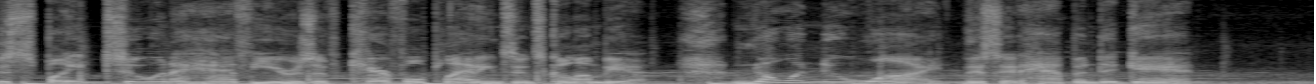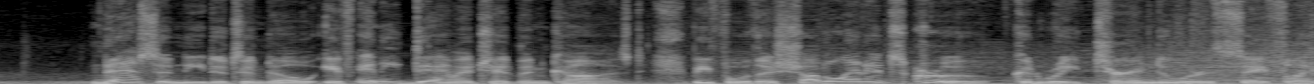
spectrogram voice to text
Despite two and a half years of careful planning since Columbia, no one knew why this had happened again. NASA needed to know if any damage had been caused before the shuttle and its crew could return to Earth safely.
